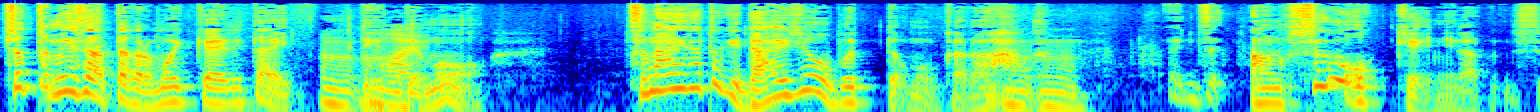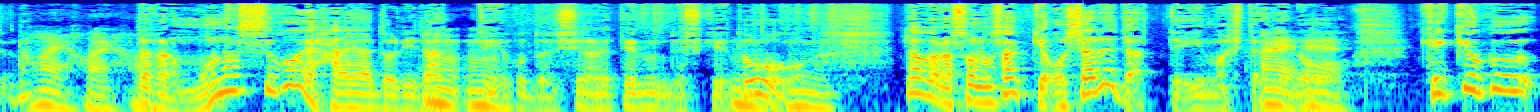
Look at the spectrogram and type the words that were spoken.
ちょっとミスあったからもう一回やりたいって言っても、繋いだ時大丈夫って思うから、うんぜあのすぐ OK になるんですよね。はいはいはい。だからものすごい早撮りだっていうことで知られてるんですけど、うんうんだからそのさっきおしゃれだって言いましたけど、ええ結局、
